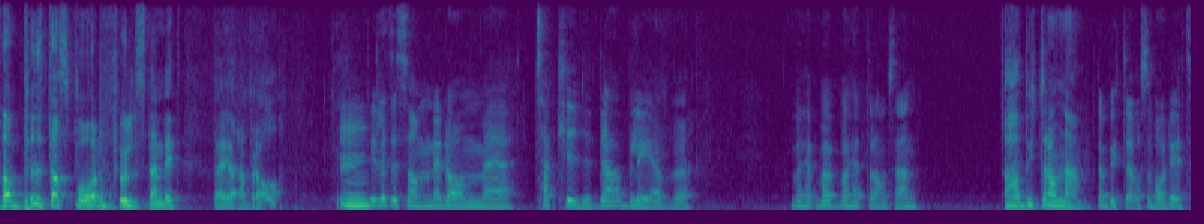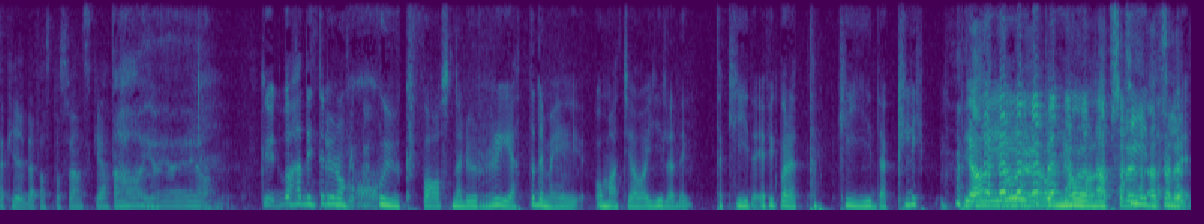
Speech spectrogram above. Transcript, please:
bara byta spår fullständigt. Börja göra bra. Det är lite som när de eh, Takida blev... Vad, vad, vad hette de sen? Ja, bytte de namn? De bytte och så var det Takida fast på svenska. Ah, ja, ja, ja, ja. Gud, vad hade inte du någon sjuk fas när du retade mig om att jag gillade Takida? Jag fick bara ett Takida-klipp i Ja, typ en jo, månads absolut, tid från absolut. dig.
